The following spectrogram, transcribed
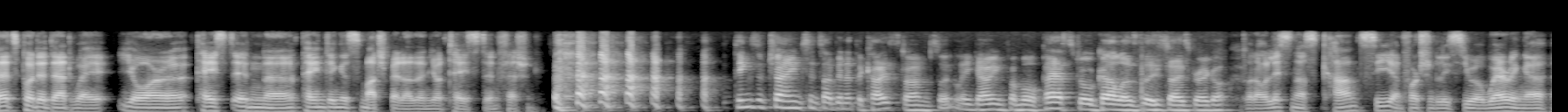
Let's put it that way. Your taste in uh, painting is much better than your taste in fashion. things have changed since I've been at the coast. I'm certainly going for more pastel colours these days, Gregor. What our listeners can't see, unfortunately, is you are wearing a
